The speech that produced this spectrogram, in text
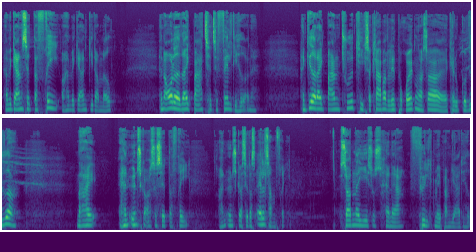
Han vil gerne sætte dig fri, og han vil gerne give dig mad. Han overlader dig ikke bare til tilfældighederne. Han giver dig ikke bare en tudekik, så klapper dig lidt på ryggen, og så øh, kan du gå videre. Nej, han ønsker også at sætte dig fri. Og han ønsker at sætte os alle sammen fri. Sådan er Jesus, han er fyldt med barmhjertighed.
